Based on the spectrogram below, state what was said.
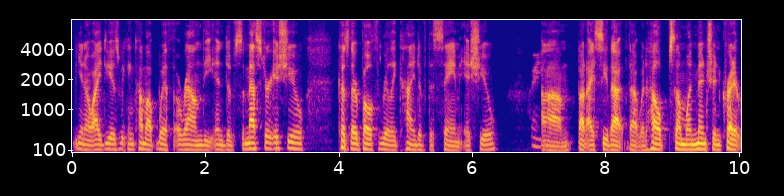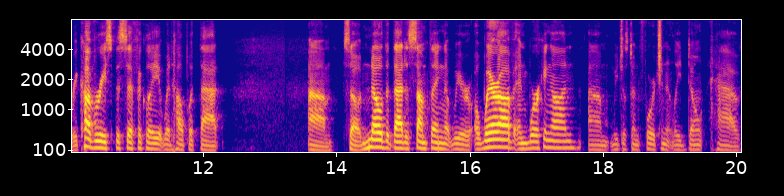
you know ideas we can come up with around the end of semester issue, because they're both really kind of the same issue. Right. Um, but I see that that would help. Someone mentioned credit recovery specifically. It would help with that. Um, so know that that is something that we're aware of and working on. Um, we just unfortunately don't have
